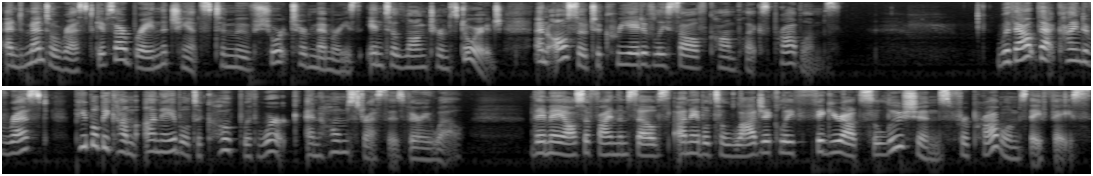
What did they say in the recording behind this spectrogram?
And mental rest gives our brain the chance to move short term memories into long term storage and also to creatively solve complex problems. Without that kind of rest, people become unable to cope with work and home stresses very well. They may also find themselves unable to logically figure out solutions for problems they face.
